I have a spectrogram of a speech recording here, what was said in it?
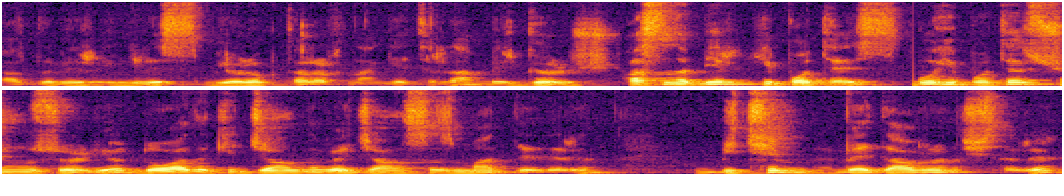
adlı bir İngiliz biyolog tarafından getirilen bir görüş. Aslında bir hipotez. Bu hipotez şunu söylüyor. Doğadaki canlı ve cansız maddelerin biçim ve davranışları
